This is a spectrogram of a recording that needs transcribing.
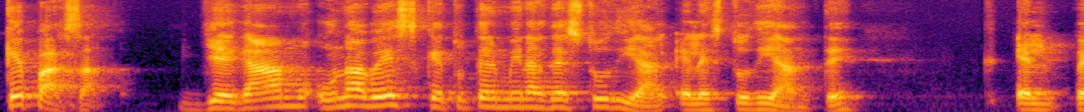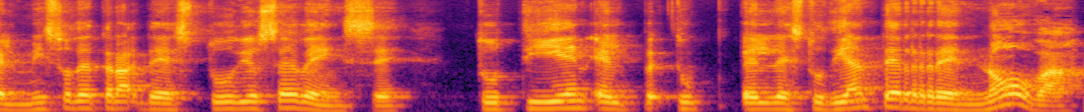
¿qué pasa? Llegamos, una vez que tú terminas de estudiar, el estudiante, el permiso de, de estudio se vence, tú tienes, el, el estudiante renova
